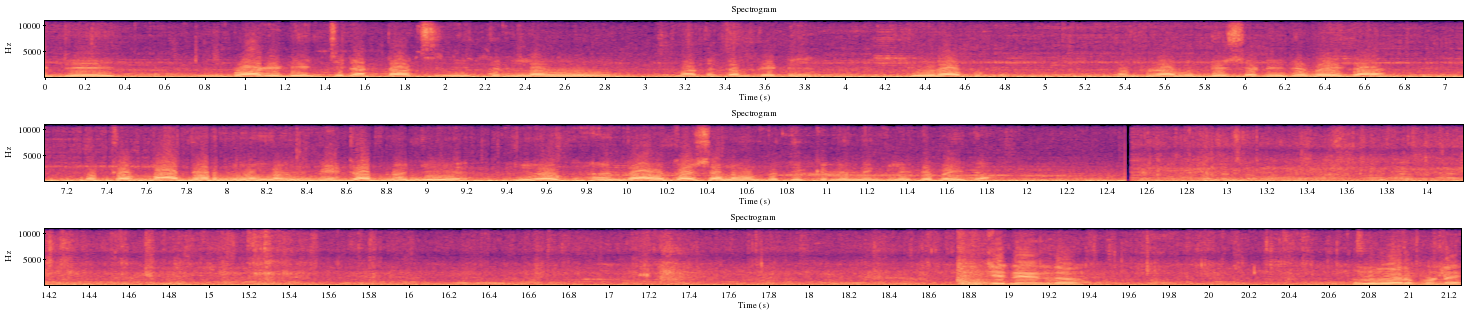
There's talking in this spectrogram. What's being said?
ಐತೆ ಬಾಡಿ ಹೆಂಚಿನ ಟಾಕ್ಸಿನ್ ಇತ್ತಿಲ್ಲ ಮಾತ್ರ ಕಂಪ್ಲೀಟ್ ಕ್ಯೂರ್ ಆಗ್ಬಿಟ್ಟು. ಕಂಪ್ಲೀಟ್ ಆ ಉದ್ದೇಶ ಇದೆ ಬೈದ. ಒಕ್ಕ ಮಾತಾಡಿದ್ರಲ್ಲ ಒಂದು ಮೀಟ್ ಅಪ್ ನನಗೆ ಯೋಗ ಒಂದು ಅವಕಾಶ ಅಲ್ಲ ಒಂದು ದಿಕ್ಕಿನ ನಿಂಗ್ಲಿದೆ ಬೈದ ಇಂಚಿನೆಂದು ಉಳ್ವರ್ ಪುಂಡೆ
